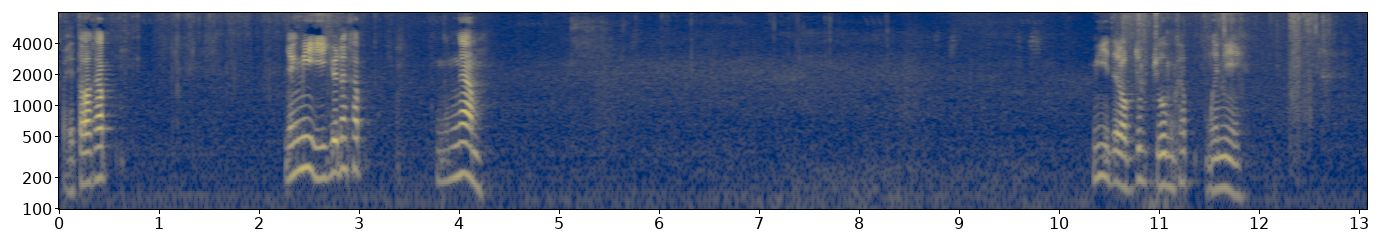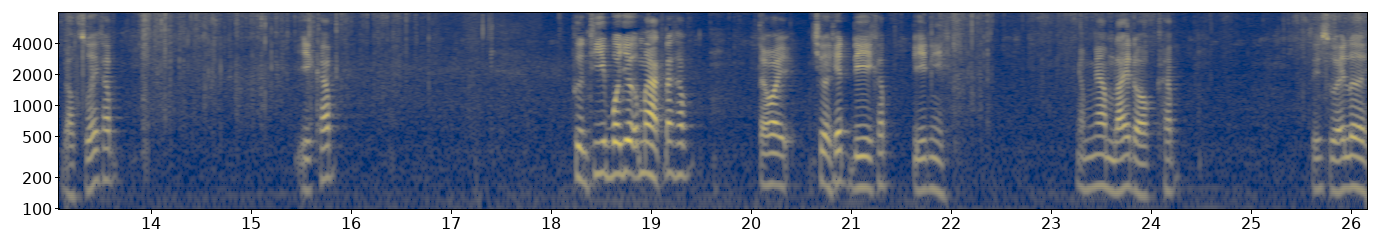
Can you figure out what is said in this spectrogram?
ไปต่อครับ ยังมีอีกอยู่นะครับ งามๆมีแต่ดอกจุ่มๆครับ มือนี้ ดอกสวยครับ อีกครับ พื้นที่บ่เยอะมากนะครับ แต่ว่าเชื่อเฮ็ดดีครับ ปีนี้งามๆหลายดอกครับ สวยๆเลย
